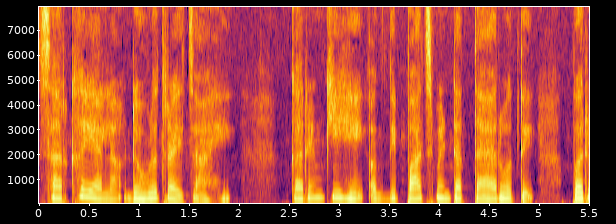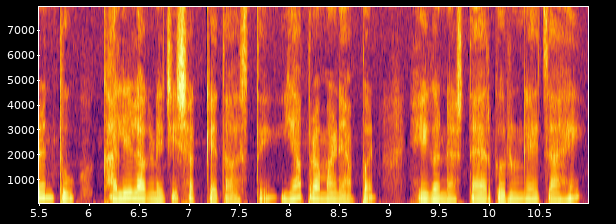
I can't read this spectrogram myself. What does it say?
सारखं याला ढवळत राहायचं आहे कारण की हे अगदी पाच मिनटात तयार होते परंतु खाली लागण्याची शक्यता असते. याप्रमाणे आपण हे गणाश तयार करून घ्यायचं आहे.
